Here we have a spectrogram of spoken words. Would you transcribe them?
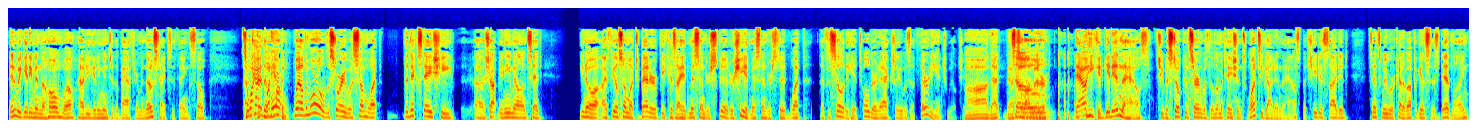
then we get him in the home. Well, how do you get him into the bathroom and those types of things? So, so what, kind of the what moral, happened? Well, the moral of the story was somewhat. The next day, she uh, shot me an email and said, "You know, I feel so much better because I had misunderstood, or she had misunderstood what the facility had told her, and actually it was a 30 inch wheelchair. Ah, that that's so a lot better. now he could get in the house. She was still concerned with the limitations once he got in the house, but she decided, since we were kind of up against this deadline,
